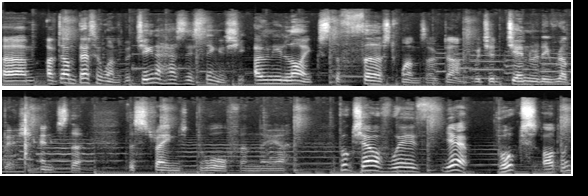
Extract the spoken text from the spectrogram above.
Um, I've done better ones, but Gina has this thing, and she only likes the first ones I've done, which are generally rubbish. Hence the the strange dwarf and the uh, bookshelf with yeah books, oddly,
